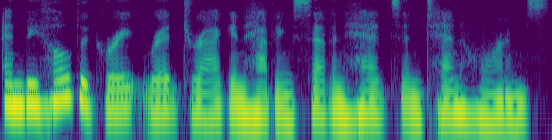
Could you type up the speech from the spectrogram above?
And behold, a great red dragon having seven heads and ten horns.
